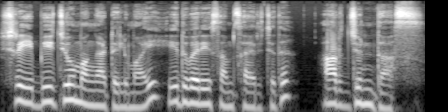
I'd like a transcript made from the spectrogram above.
ശ്രീ ബിജു മങ്ങാട്ടിലുമായി ഇതുവരെ സംസാരിച്ചത് അർജുൻ ദാസ്.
